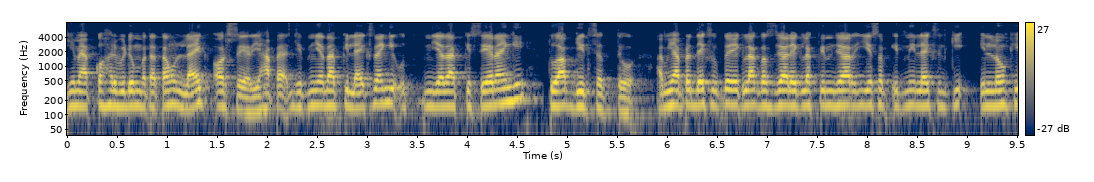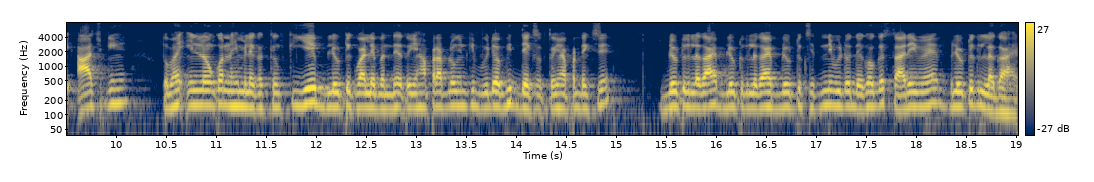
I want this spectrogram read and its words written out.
ये मैं आपको हर वीडियो में बताता हूँ लाइक और शेयर यहाँ पर जितनी ज़्यादा आपकी लाइक्स आएँगी, उतनी ज़्यादा आपकी शेयर आएँगी तो आप जीत सकते हो। अब यहाँ पर देख सकते हो, एक लाख दस हज़ार, एक लाख तीन हज़ार, ये सब इतनी लाइक्स इनकी, इन लोगों की आ चुकी हैं। तो भाई इन लोगों को नहीं मिलेगा, क्योंकि ये ब्लूटिक वाले बंदे हैं तो यहाँ पर आप लोग इनकी वीडियो भी देख सकते हो। यहाँ पर देखिए ब्लूटिक लगा है ब्लूटिक लगा है ब्लूटिक जितनी वीडियो देखोगे सारी में ब्लूटिक लगा है।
